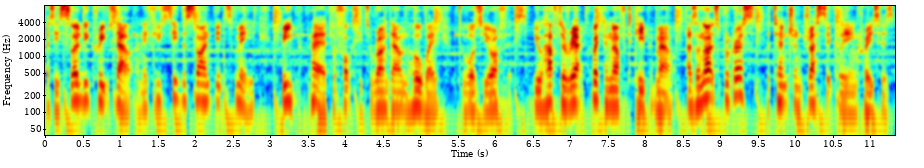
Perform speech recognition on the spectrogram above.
as he slowly creeps out and if you see the sign it's me, be prepared for Foxy to run down the hallway towards your office. You'll have to react quick enough to keep him out. As the nights progress, the tension drastically increases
